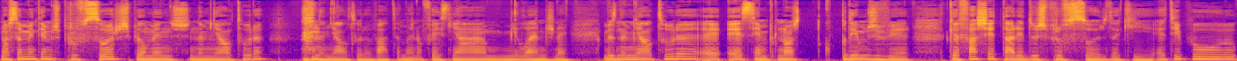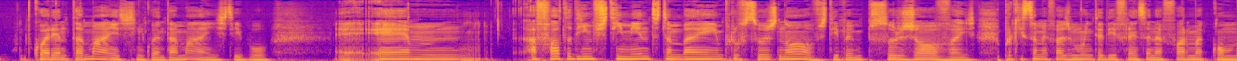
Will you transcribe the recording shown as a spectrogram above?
Nós também temos professores, pelo menos na minha altura, na minha altura, vá, também não foi assim há mil anos, né? Mas na minha altura é, é sempre, nós podemos ver que a faixa etária dos professores aqui é tipo 40 a mais, 50 a mais, tipo. É, é, a falta de investimento também em professores novos, tipo em professores jovens, porque isso também faz muita diferença na forma como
